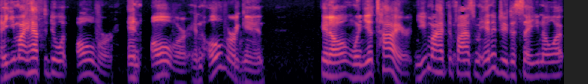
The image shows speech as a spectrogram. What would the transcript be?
And you might have to do it over and over and over again you know when you're tired you might have to find some energy to say you know what?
